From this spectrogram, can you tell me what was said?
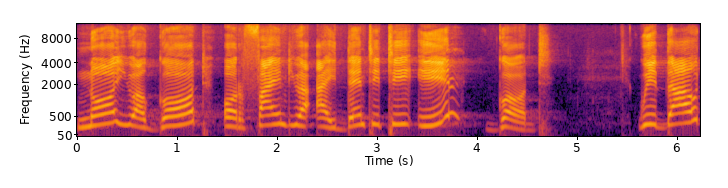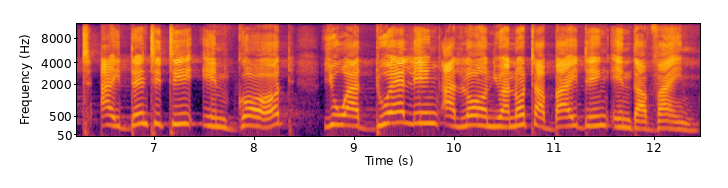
know your God or find your identity in God. Without identity in God, you are dwelling alone. You are not abiding in the vine.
